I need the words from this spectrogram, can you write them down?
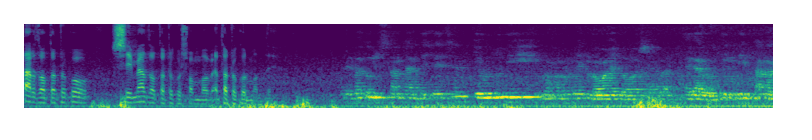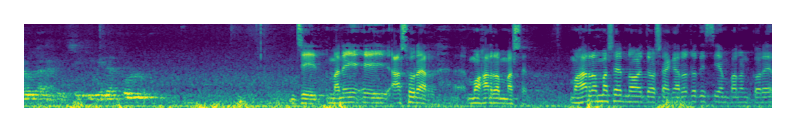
তার যতটুকু সীমা যতটুকু সম্ভব এতটুকুর মধ্যে। জি মানে এই আসুরার মহারম মাসের। মহারম মাসের নয়, দশ, এগারো যদি সিএম পালন করে,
